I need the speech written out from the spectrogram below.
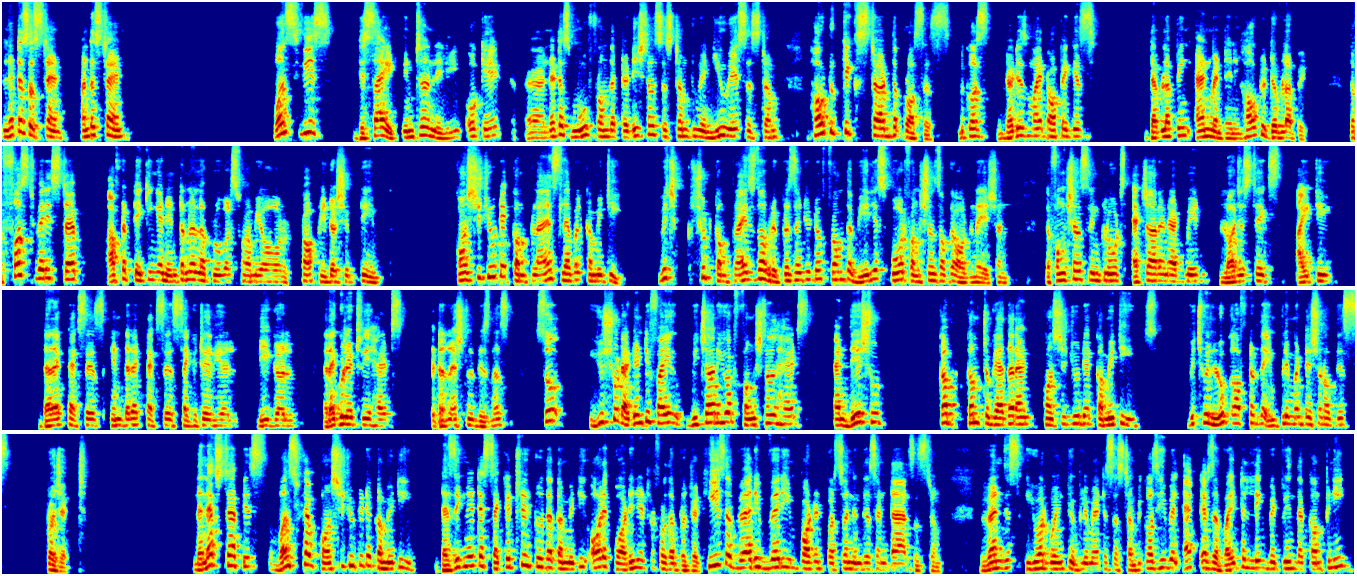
let us understand, understand once we decide internally, okay, uh, let us move from the traditional system to a new way system, how to kickstart the process? Because that is my topic is developing and maintaining, how to develop it. The first very step after taking an internal approvals from your top leadership team, constitute a compliance level committee, which should comprise the representative from the various core functions of the organization. The functions includes HR and admin, logistics, IT, direct taxes, indirect taxes, secretarial, legal, regulatory heads, international business. So you should identify which are your functional heads and they should come, come together and constitute a committee which will look after the implementation of this project. The next step is once you have constituted a committee, designate a secretary to the committee or a coordinator for the project. He is a very, very important person in this entire system when this you are going to implement a system because he will act as a vital link between the company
